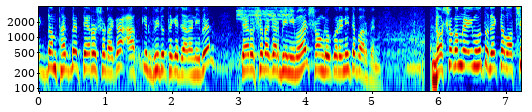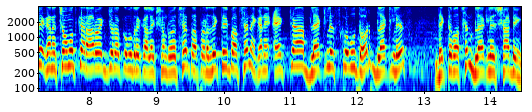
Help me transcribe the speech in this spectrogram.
একদম থাকবে তেরোশো টাকা। আজকের ভিডিও থেকে যারা নেবেন, তেরোশো টাকার বিনিময়ে সংগ্রহ করে নিতে পারবেন। দর্শক, আমরা এই মুহূর্তে দেখতে পাচ্ছি, এখানে চমৎকার আরও একজোড়া কবুতরের কালেকশন রয়েছে। তো আপনারা দেখতেই পাচ্ছেন, এখানে একটা ব্ল্যাকলেস কবুতর ব্ল্যাকলেস দেখতে পাচ্ছেন ব্ল্যাকলেস শার্টিং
